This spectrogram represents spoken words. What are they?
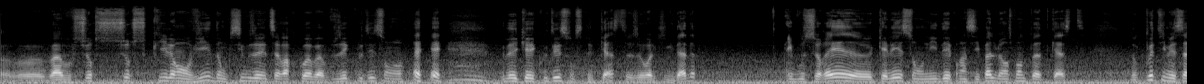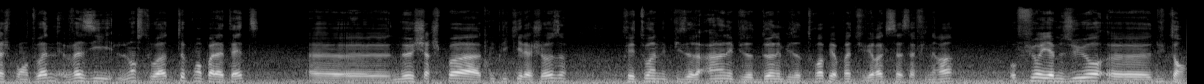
euh, bah, sur, ce qu'il a envie. Donc si vous avez de savoir quoi, bah, vous écoutez son. vous n'avez qu'à écouter son streetcast, The Walking Dead. Et vous saurez quelle est son idée principale de lancement de podcast. Donc petit message pour Antoine, vas-y, lance-toi, te prends pas la tête, ne cherche pas à compliquer la chose. Fais-toi un épisode 1, un épisode 2, un épisode 3, puis après tu verras que ça s'affinera au fur et à mesure du temps.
